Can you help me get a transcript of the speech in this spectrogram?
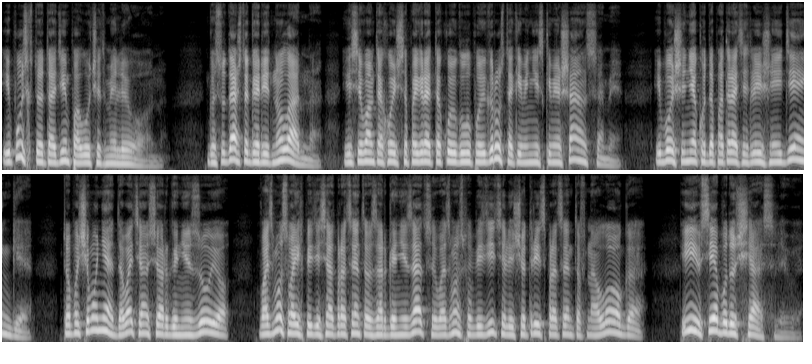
и пусть кто-то один получит миллион. Государство говорит, ну ладно, если вам так хочется поиграть в такую глупую игру с такими низкими шансами, и больше некуда потратить лишние деньги, то почему нет, давайте я вам все организую, возьму своих 50% за организацию, возьму с победителя еще 30% налога, и все будут счастливы.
